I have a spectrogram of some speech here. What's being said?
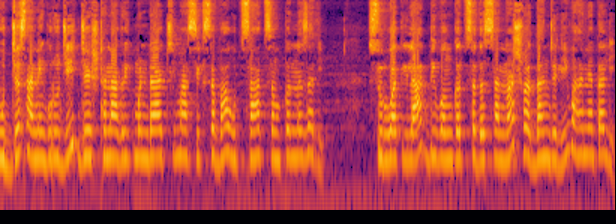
पूज्य साने गुरुजी ज्येष्ठ नागरिक मंडळाची मासिक सभा उत्साहात संपन्न झाली. सुरुवातीला दिवंगत सदस्यांना श्रद्धांजली वाहण्यात आली.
